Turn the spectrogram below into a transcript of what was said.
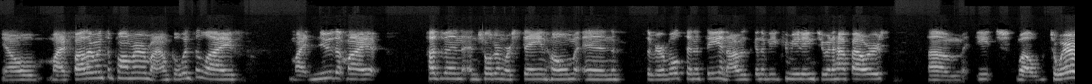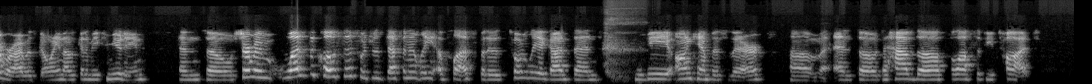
You know, my father went to Palmer, my uncle went to Life. I knew that my husband and children were staying home in Sevierville, Tennessee, and I was going to be commuting two and a half hours um, each, well, to wherever I was going. I was going to be commuting. And so Sherman was the closest, which was definitely a plus, but it was totally a godsend to be on campus there. Um, and so to have the philosophy taught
